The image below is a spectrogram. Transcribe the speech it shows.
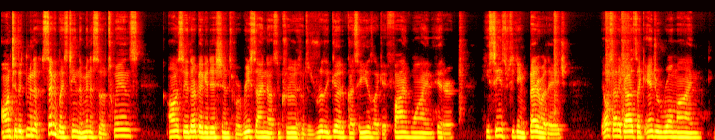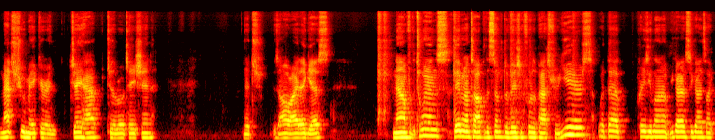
On to the second place team, the Minnesota Twins. Honestly, their big additions were re-signing Nelson Cruz, which is really good because he is like a fine wine hitter. He seems to be getting better with age. They also added guys like Andrew Romine, Matt Shoemaker, and Jay Happ to the rotation. which is all right, I guess. Now for the Twins, they've been on top of the Central Division for the past few years with that crazy lineup. You guys, you guys like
